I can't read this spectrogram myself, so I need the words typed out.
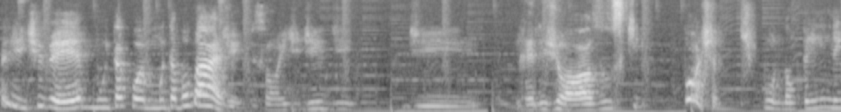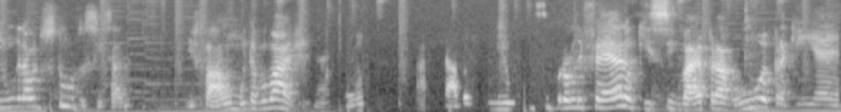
a gente vê muita coisa, muita bobagem, principalmente de, de, de religiosos que, poxa, tipo, não tem nenhum grau de estudo, assim, sabe? E falam muita bobagem, né? Então, acaba que o que se prolifera, o que se vai pra rua, pra quem é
